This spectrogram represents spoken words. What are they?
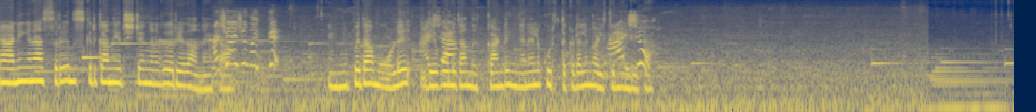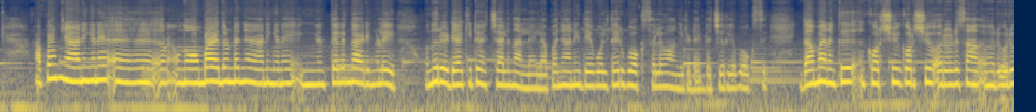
ഞാനിങ്ങനെ അസ്ര നിസ്കരിക്കാൻ നേരിച്ചിട്ട് ഇങ്ങനെ കയറിയതാന്ന് കേട്ടോ. ഇനിയിപ്പോൾ ഇതാ മോൾ ഇതേപോലെ ഇതാ നിൽക്കാണ്ട് ഇങ്ങനെയുള്ള കുരുത്തക്കടെല്ലാം കളിക്കുന്നുണ്ട് കേട്ടോ. അപ്പം ഞാനിങ്ങനെ നോമ്പായതുകൊണ്ട് ഞാനിങ്ങനെ ഇങ്ങനത്തെ കാര്യങ്ങൾ ഒന്ന് റെഡിയാക്കിയിട്ട് വെച്ചാൽ നല്ലതല്ല. അപ്പം ഞാൻ ഇതേപോലത്തെ ഒരു ബോക്സ് എല്ലാം വാങ്ങിയിട്ടുണ്ട് ചെറിയ ബോക്സ്. ഇതാകുമ്പോൾ എനിക്ക് കുറച്ച് കുറച്ച് ഓരോരോ സാ ഒരു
